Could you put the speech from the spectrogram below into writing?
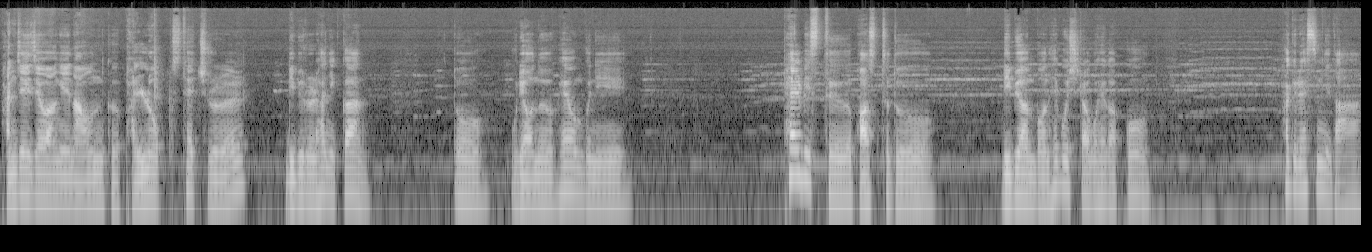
반지의 제왕에 나온 그 발록 스태츄를 리뷰를 하니까 또 우리 어느 회원분이 펠비스트 버스트도 리뷰 한번 해보시라고 해갖고 하기로 했습니다.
